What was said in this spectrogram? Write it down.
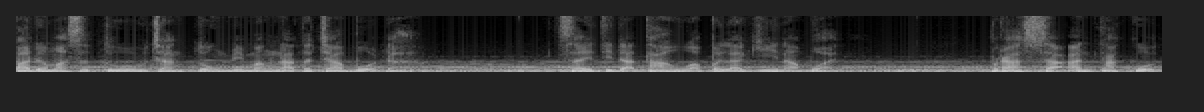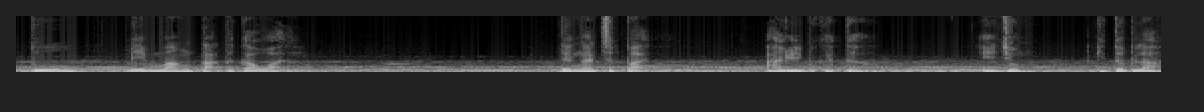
Pada masa tu jantung memang nak tercabut dah. Saya tidak tahu apa lagi nak buat. Perasaan takut tu memang tak terkawal. Dengan cepat, Ari berkata, Eh jom, kita belah.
